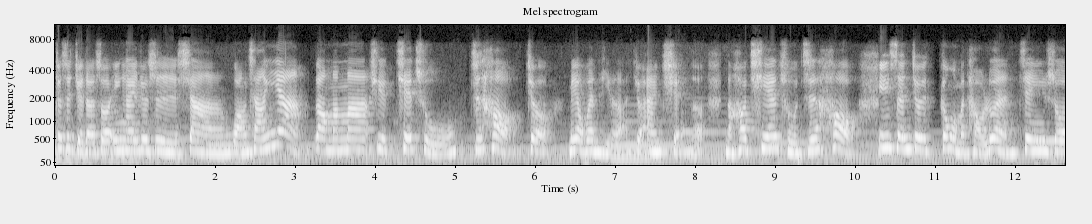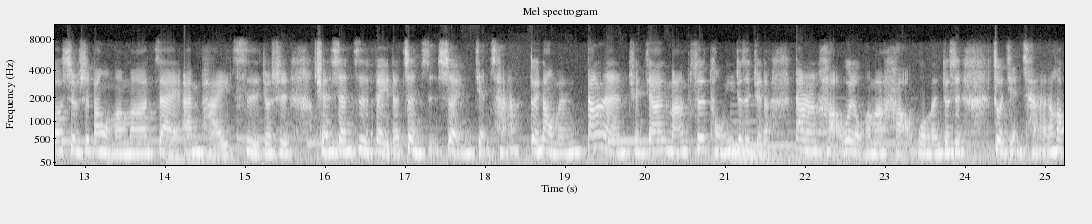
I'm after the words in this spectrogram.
就是觉得说，应该就是像往常一样，让妈妈去切除之后就。没有问题了，就安全了。然后切除之后，医生就跟我们讨论，建议说是不是帮我妈妈再安排一次，就是全身自费的正子摄影检查。对，那我们当然全家马上就是同意，就是觉得当然好，为了我妈妈好，我们就是做检查。然后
